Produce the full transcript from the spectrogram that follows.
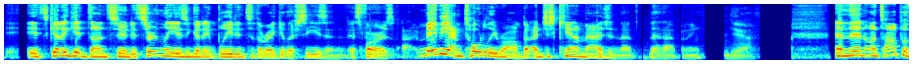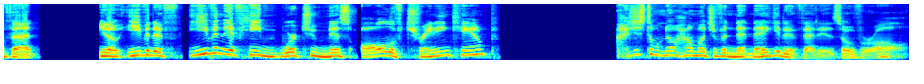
it's going to get done soon. It certainly isn't going to bleed into the regular season. As far as uh, maybe I'm totally wrong, but I just can't imagine that that happening. Yeah. And then on top of that, you know, even if even if he were to miss all of training camp, I just don't know how much of a net negative that is overall.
